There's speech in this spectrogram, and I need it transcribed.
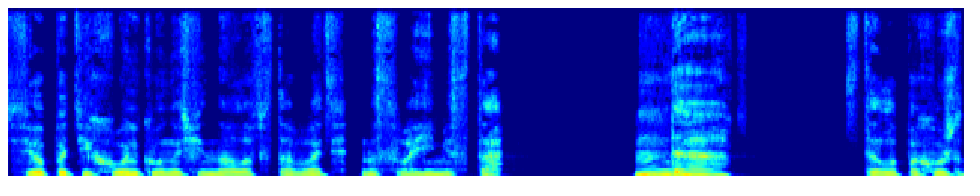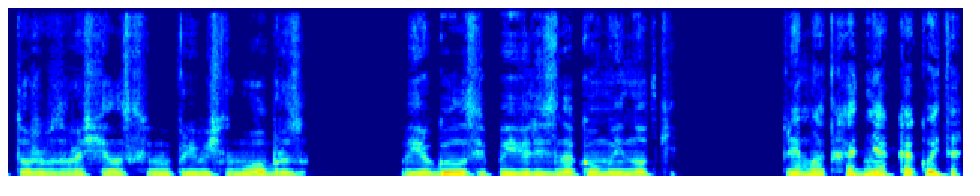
все потихоньку начинало вставать на свои места. «Да». Стелла, похоже, тоже возвращалась к своему привычному образу. В ее голосе появились знакомые нотки. «Прямо отходняк какой-то».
